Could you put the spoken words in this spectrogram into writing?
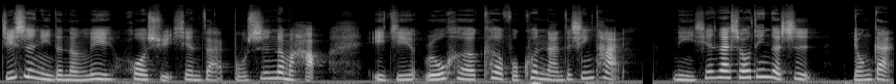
即使你的能力或许现在不是那么好，以及如何克服困难的心态。你现在收听的是《勇敢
